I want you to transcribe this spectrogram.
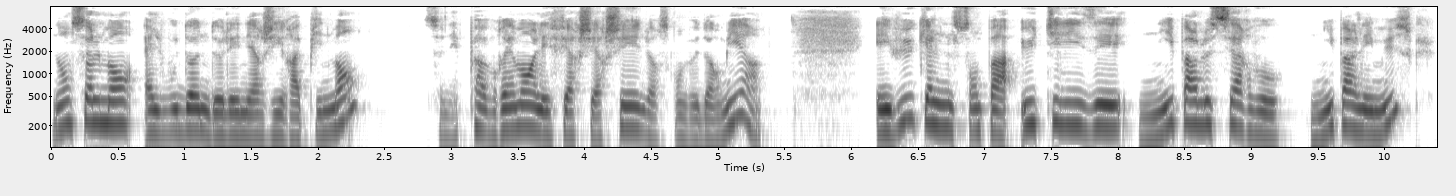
Non seulement elles vous donnent de l'énergie rapidement, ce n'est pas vraiment les faire chercher lorsqu'on veut dormir, et vu qu'elles ne sont pas utilisées ni par le cerveau ni par les muscles,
